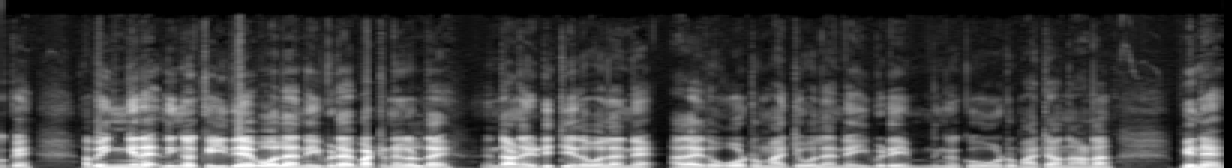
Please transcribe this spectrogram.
ഓക്കെ? അപ്പോൾ ഇങ്ങനെ നിങ്ങൾക്ക് ഇതേപോലെ തന്നെ ഇവിടെ ബട്ടണുകളുടെ എന്താണ് എഡിറ്റ് ചെയ്ത പോലെ തന്നെ അതായത് ഓർഡർ മാറ്റിയ പോലെ തന്നെ ഇവിടെയും നിങ്ങൾക്ക് ഓർഡർ മാറ്റാവുന്നതാണ്. പിന്നെ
